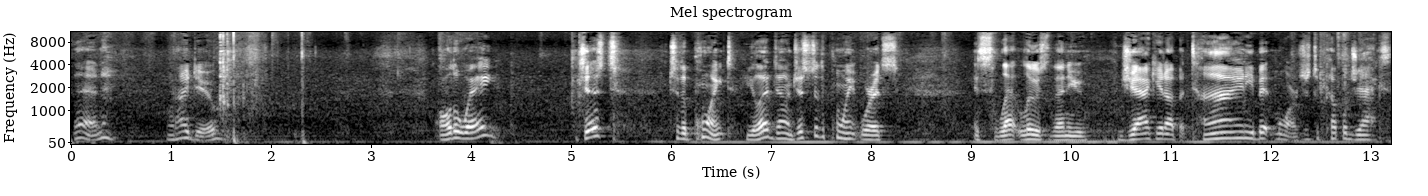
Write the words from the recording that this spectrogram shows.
Then what I do, all the way, just to the point, you let it down just to the point where it's it's let loose, then you jack it up a tiny bit more, just a couple jacks.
